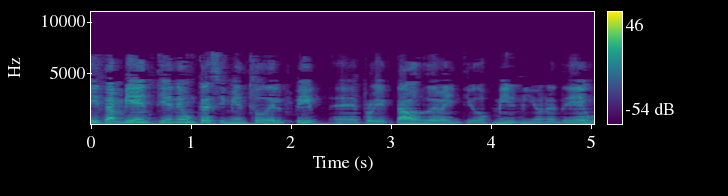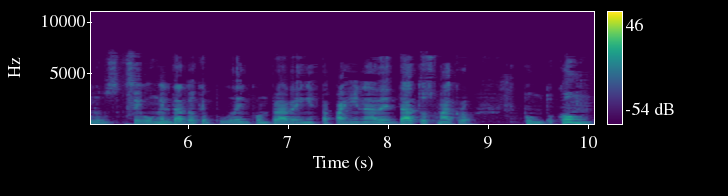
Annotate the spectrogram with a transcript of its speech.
y también tiene un crecimiento del PIB eh, proyectado de 22 mil millones de euros, según el dato que pude encontrar en esta página de datosmacro.com.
